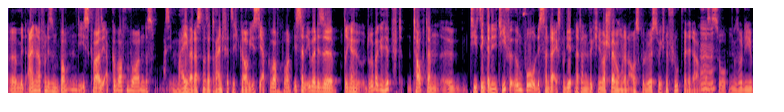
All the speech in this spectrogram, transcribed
äh, mit einer von diesen Bomben, die ist quasi abgeworfen worden. Das, was im Mai war das, 1943, glaube ich, ist die abgeworfen worden, ist dann über diese Dinger drüber gehüpft, taucht dann, äh, tief, sinkt dann in die Tiefe irgendwo und ist dann da explodiert und hat dann wirklich eine Überschwemmung dann ausgelöst, wirklich eine Flutwelle da. Und das ist so, so die,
